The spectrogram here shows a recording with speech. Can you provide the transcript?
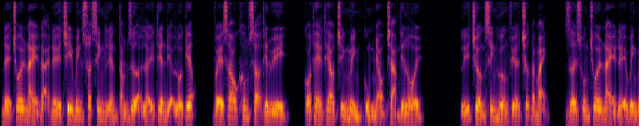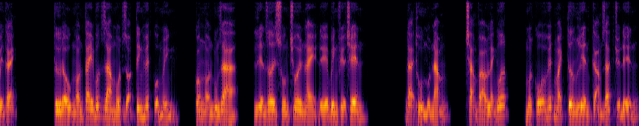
để trôi này đại đế chi binh xuất sinh liền tắm rửa lấy thiên địa lôi kiếp, về sau không sợ thiên uy, có thể theo chính mình cùng nhau chạm thiên lôi. Lý trường sinh hướng phía trước đặt mạnh, rơi xuống trôi này đế binh bên cạnh từ đầu ngón tay bước ra một giọt tinh huyết của mình, con ngón đúng ra, liền rơi xuống trôi này đế binh phía trên. Đại thủ một nắm, chạm vào lạnh bớt một cỗ huyết mạch tương liên cảm giác chuyển đến.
